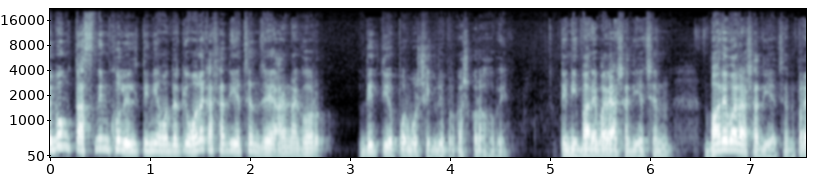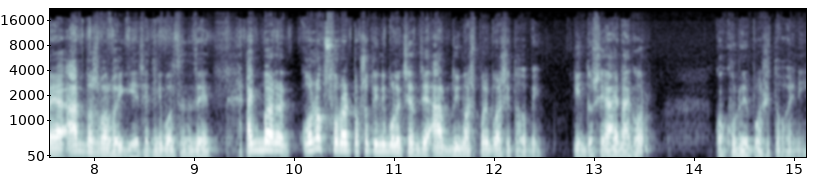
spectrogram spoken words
এবং তাসনিম খলিল, তিনি আমাদেরকে অনেক আশা দিয়েছেন যে আয়নাঘর দ্বিতীয় পর্ব শীঘ্রই প্রকাশ করা হবে। তিনি বারে বারে আশা দিয়েছেন বারে বারে আশা দিয়েছেন, প্রায় আট, দশ বার হয়ে গিয়েছে। তিনি বলছেন যে, একবার কনক সোরার টকশো তিনি বলেছেন যে, আর দুই মাস পরে প্রকাশিত হবে। কিন্তু সে আয়নাঘর কখনোই প্রকাশিত হয়নি।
